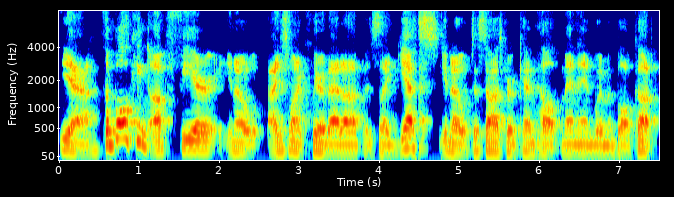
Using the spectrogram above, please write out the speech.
Yeah, the bulking up fear, you know, I just want to clear that up. It's like, yes, you know, testosterone can help men and women bulk up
